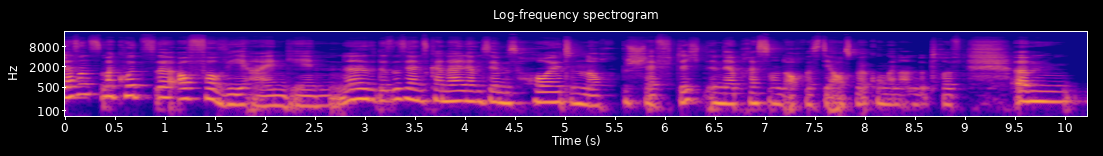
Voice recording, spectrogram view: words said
Lass uns mal kurz äh, auf VW eingehen. Ne? Das ist ja ein Skandal, der uns ja bis heute noch beschäftigt in der Presse und auch was die Auswirkungen anbetrifft. Ähm,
